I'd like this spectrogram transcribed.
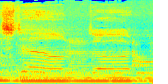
down dark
